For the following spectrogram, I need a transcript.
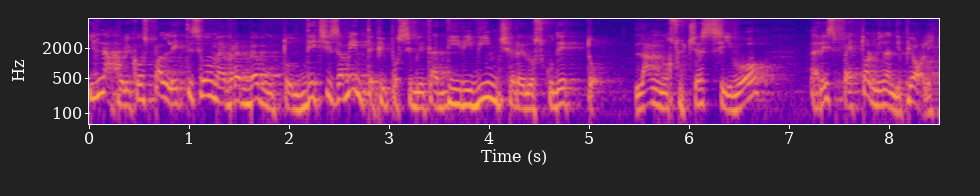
il Napoli con Spalletti secondo me avrebbe avuto decisamente più possibilità di rivincere lo scudetto l'anno successivo rispetto al Milan di Pioli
